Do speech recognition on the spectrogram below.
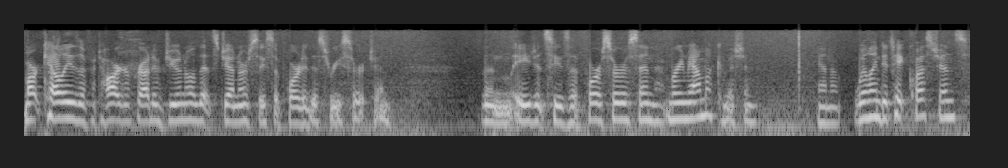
Mark Kelley is a photographer out of Juneau that's generously supported this research. And then agencies, the Forest Service and Marine Mammal Commission. And I'm willing to take questions.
